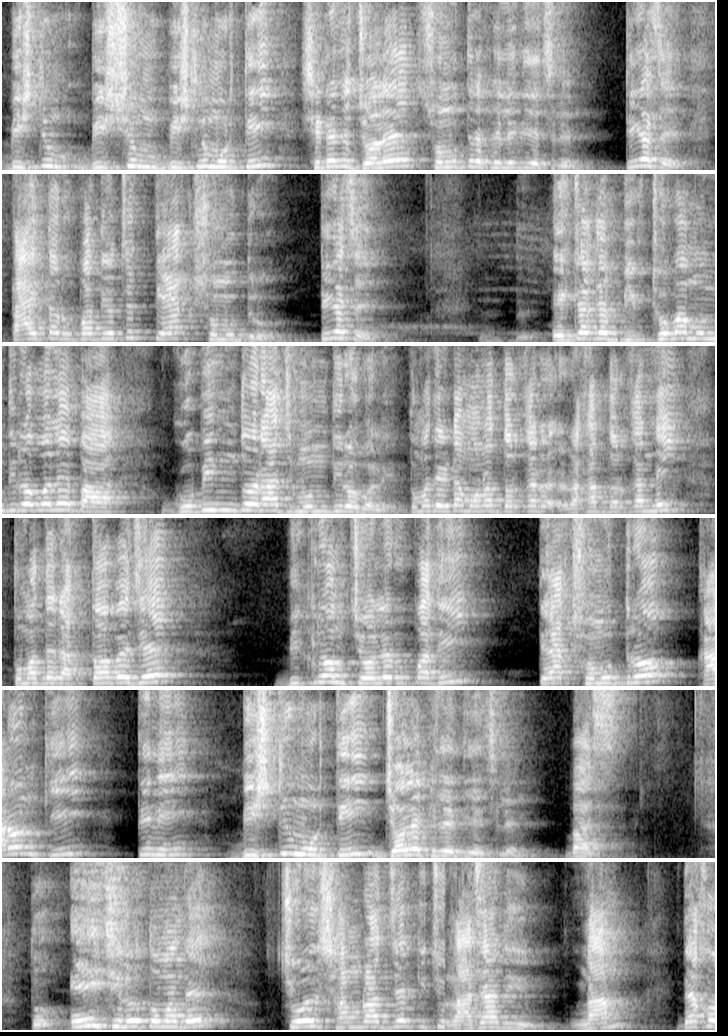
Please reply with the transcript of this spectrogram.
বিষ্ণু বিষ্ণু, বিষ্ণুমূর্তি, সেটা যে জলে সমুদ্রে ফেলে দিয়েছিলেন। ঠিক আছে? তাই তার উপাধি হচ্ছে ত্যাগ সমুদ্র। ঠিক আছে? এটাকে বিঠোবা মন্দিরও বলে বা গোবিন্দরাজ মন্দিরও বলে। তোমাদের এটা মনার দরকার, রাখার দরকার নেই। তোমাদের রাখতে হবে যে বিক্রম চোলের উপাধি ত্যাগ সমুদ্র। কারণ কি? তিনি বিষ্ণু মূর্তি জলে ফেলে দিয়েছিলেন বাস তো এই ছিল তোমাদের চোল সাম্রাজ্যের কিছু রাজার নাম। দেখো,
